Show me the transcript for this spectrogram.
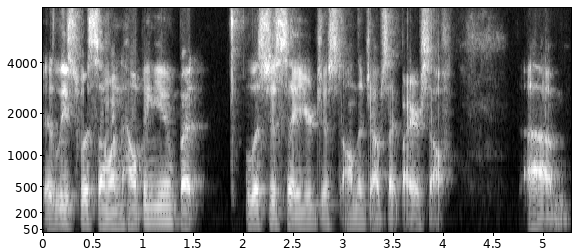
at least with someone helping you, but let's just say you're just on the job site by yourself. Um,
